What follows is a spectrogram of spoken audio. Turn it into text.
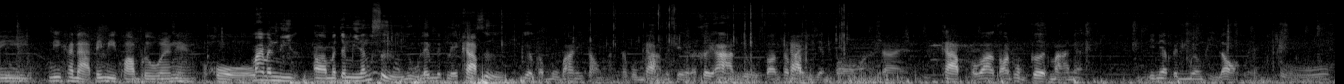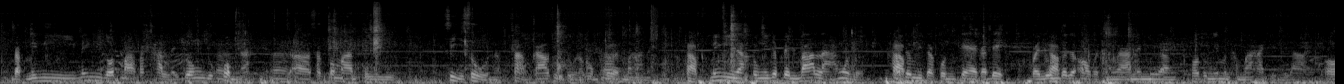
นี่นี่ขนาดไม่มีความรู้นะเนี่ยโอ้โห ไม่มันมีอ่ามันจะมีหนังสืออยู่เล่มเล็กๆครับหนังสือเกี่ยวกับหมู่บ้านนี้ตองนะแต่ผมครัหาบไม่เจอแล้วเคยอ่านอยู่ตอนสครัมับยเรียนปใช่ครับเพราะว่าตอนผมเกิดมาเนี่ยที่เนี่ยเป็นเมืองผีหลอกเลย โอ้โหแบบไม่มีไม่มีรถมาสักคันเลยช่วงยุคผมนะอ่าอ่าสักประมาณปี 40นะ39 40นะผมเกิดมาเนี่ยครับ ไม่มีนะตรงนี้จะเป็นบ้านล้างหมดเลย ครับก็จะมีแต่คนแก่กับเด็กวัยรุ่ครันบก็จะออกไปทำงานในเมือง เพราะตรงนี้มันทำมาหากินไม่ได้อ๋อ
